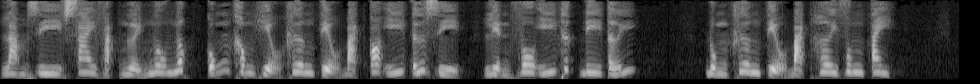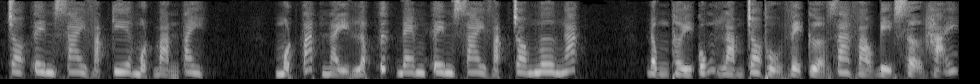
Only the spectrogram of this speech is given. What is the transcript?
Làm gì sai vặt người ngô ngốc cũng không hiểu Khương Tiểu Bạch có ý tứ gì, liền vô ý thức đi tới. Đùng Khương Tiểu Bạch hơi vung tay. Cho tên sai vặt kia một bàn tay. Một tát này lập tức đem tên sai vặt cho ngơ ngác. Đồng thời cũng làm cho thủ vệ cửa ra vào bị sợ hãi.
